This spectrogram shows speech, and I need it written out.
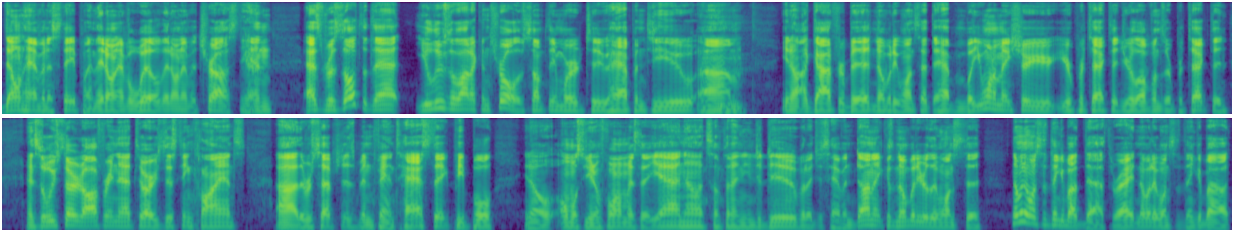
don't have an estate plan. They don't have a will. They don't have a trust. Yeah. And as a result of that, you lose a lot of control. If something were to happen to you, Mm-hmm. um, you know, God forbid, nobody wants that to happen, but you want to make sure you're, you're protected, your loved ones are protected. And so we've started offering that to our existing clients. Uh, the reception has been fantastic. People, you know, almost uniformly say, "Yeah, I know it's something I need to do, but I just haven't done it because nobody really wants to. Nobody wants to think about death, right? Nobody wants to think about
